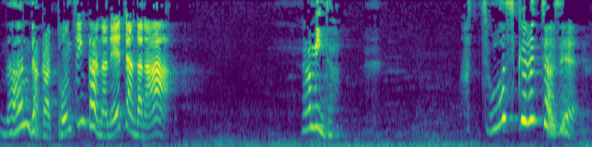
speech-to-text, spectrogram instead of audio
なんだかトンチンカンな姉ちゃんだな涙。調子狂っちゃうぜ。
